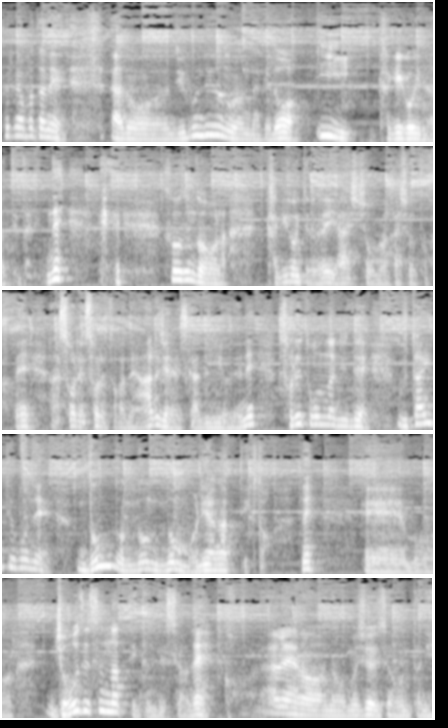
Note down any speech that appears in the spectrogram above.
それがまたねあの自分で言うのなんだけどいい掛け声になってたりね そうするとほら掛け声っていうのはね、やっしょ、まかしょとかね、あ、それそれとかね、あるじゃないですか、民謡でね。それと同じで、歌い手もね、どんどんどんどん盛り上がっていくと。ね。えー、もう、饒舌になっていくんですよね。これ、あの、あの面白いですよ、本当に。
